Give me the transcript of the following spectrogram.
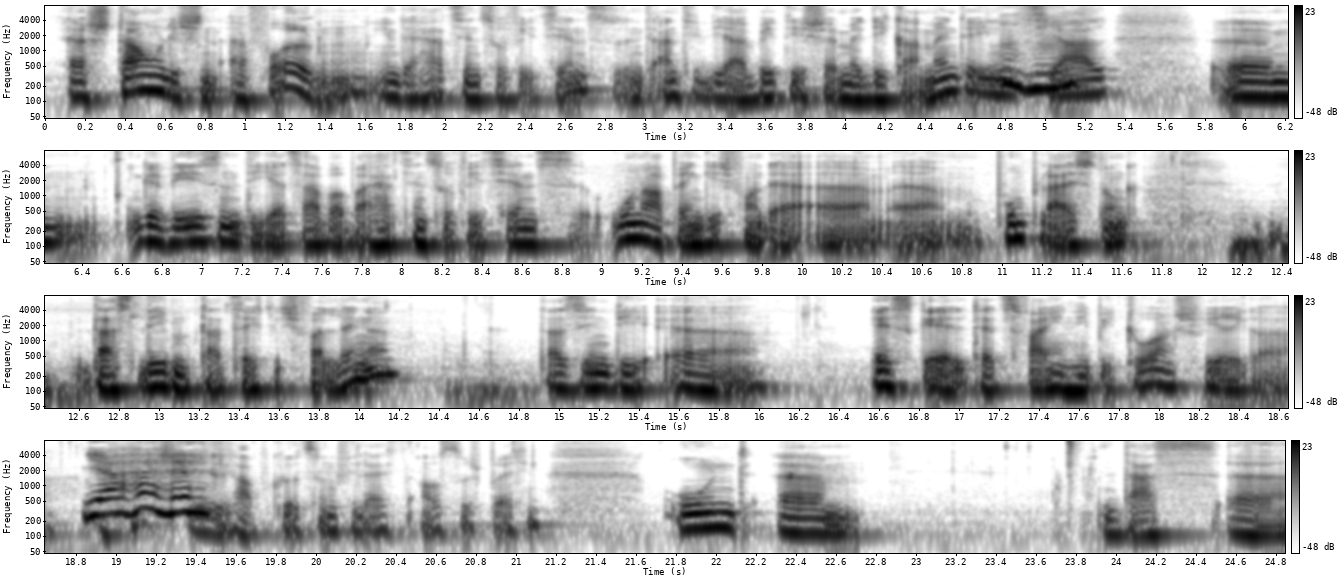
erstaunlichen Erfolgen in der Herzinsuffizienz sind antidiabetische Medikamente initial ähm, gewesen, die jetzt aber bei Herzinsuffizienz unabhängig von der ähm, ähm, Pumpleistung das Leben tatsächlich verlängern. Da sind die äh, SGLT2-Inhibitoren, schwieriger, Ja. schwierige Abkürzung vielleicht auszusprechen. Und ähm, das, äh,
